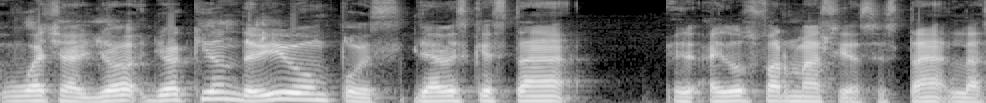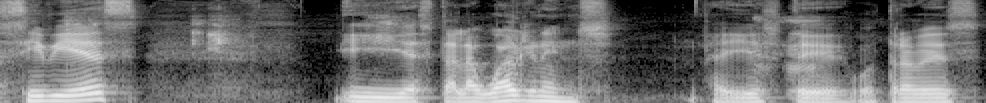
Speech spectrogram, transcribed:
Guacha, yo, yo aquí donde vivo, pues ya ves que está. eh, hay dos farmacias. Está la CVS y está la Walgreens. Ahí, este, otra vez,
